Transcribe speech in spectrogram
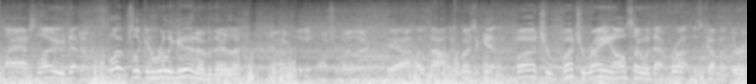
last load. That Yep. slope's looking really good over there, though. Yeah, hopefully it doesn't wash away later. Yeah, I hope not. We're supposed to get a bunch of bunch of rain also with that front that's coming through.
